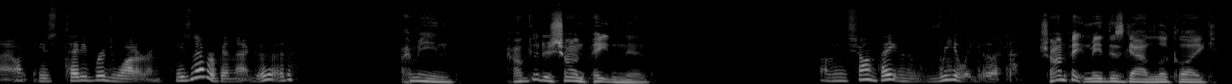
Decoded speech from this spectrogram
I don't. He's Teddy Bridgewater, and he's never been that good. I mean, how good is Sean Payton then? I mean, Sean Payton's really good. Sean Payton made this guy look like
